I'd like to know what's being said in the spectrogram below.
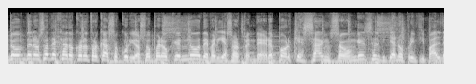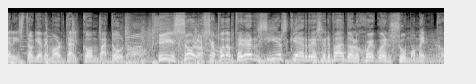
donde nos ha dejado con otro caso curioso, pero que no debería sorprender, porque Samsung es el villano principal de la historia de Mortal Kombat 1, y solo se puede obtener si es que ha reservado el juego en su momento.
